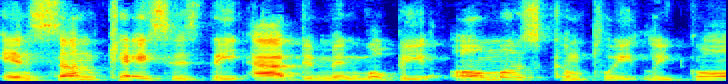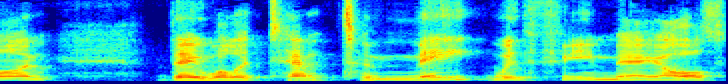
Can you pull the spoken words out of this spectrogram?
in some cases, the abdomen will be almost completely gone they will attempt to mate with females.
